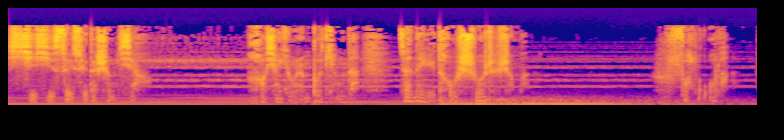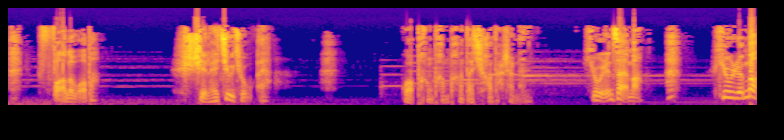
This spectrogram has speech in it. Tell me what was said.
细细碎碎的声响，好像有人不停的在那一头说着什么。放了我吧，放了我吧，谁来救救我呀？我砰砰砰的敲打着门，有人在吗？有人吗？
